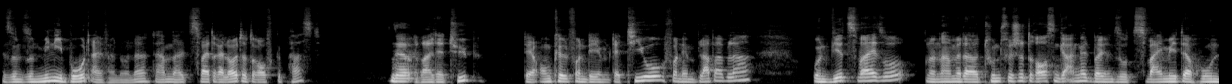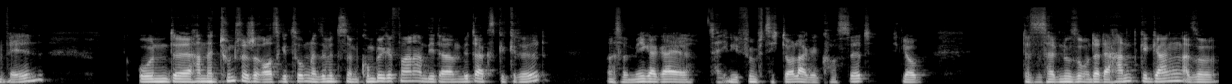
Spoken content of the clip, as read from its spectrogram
also so ein Mini-Boot einfach nur, ne? Da haben halt zwei, drei Leute drauf gepasst. Da Ja, war halt der Typ, der Onkel von dem, der Tio von dem Blablabla und wir zwei so. Und dann haben wir da Thunfische draußen geangelt bei so zwei Meter hohen Wellen und äh, haben dann Thunfische rausgezogen. Dann sind wir zu einem Kumpel gefahren, haben die da mittags gegrillt. Und das war mega geil. Das hat irgendwie 50 Dollar gekostet. Ich glaube, das ist halt nur so unter der Hand gegangen. Also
